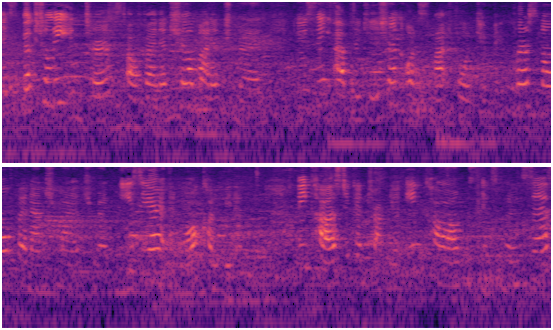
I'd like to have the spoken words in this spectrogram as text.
especially in terms of financial management. Using application on smartphone can make personal financial management easier and more convenient because you can track your incomes, expenses,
